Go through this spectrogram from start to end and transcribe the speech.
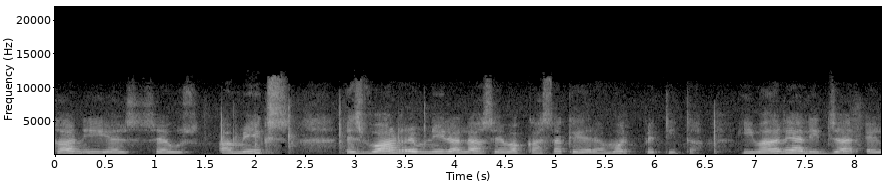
Khan i els seus amics es van reunir a la seva casa que era molt petita i van realitzar el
